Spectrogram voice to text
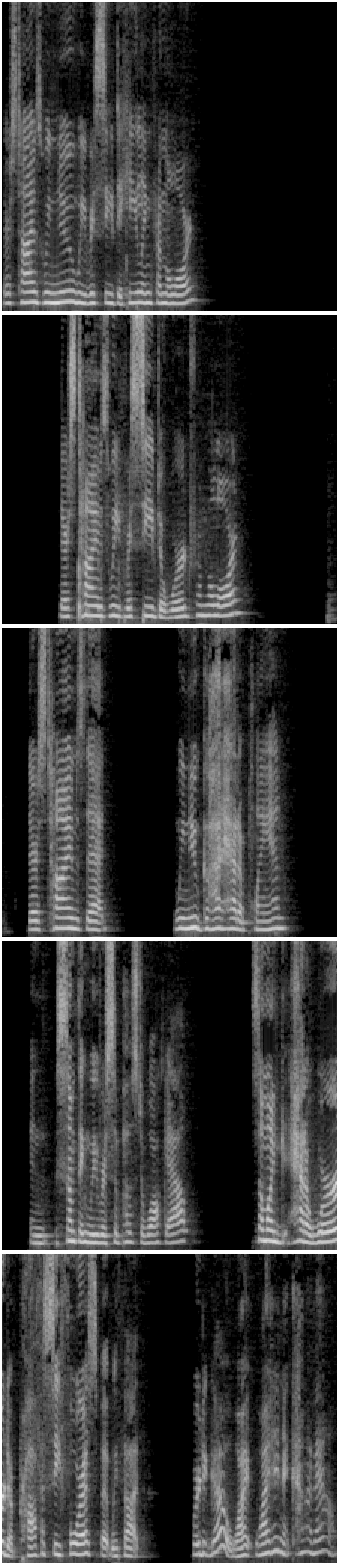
there's times we knew we received a healing from the Lord. There's times we've received a word from the Lord. There's times that we knew God had a plan and something we were supposed to walk out. Someone had a word, a prophecy for us, but we thought, where'd it go? Why, why didn't it come about?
